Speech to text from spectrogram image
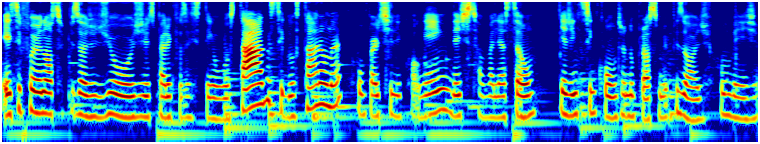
Esse foi o nosso episódio de hoje. Eu espero que vocês tenham gostado. Se gostaram, né? Compartilhe com alguém, deixe sua avaliação e a gente se encontra no próximo episódio. Um beijo.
